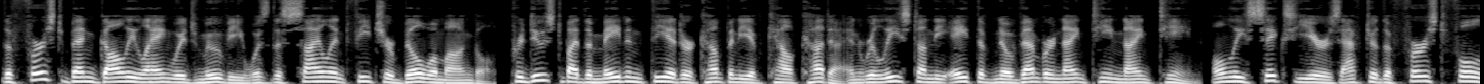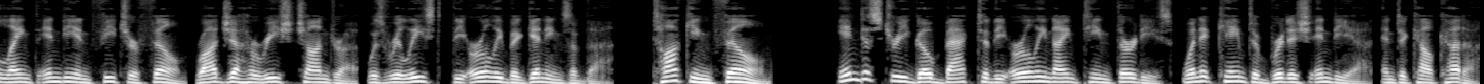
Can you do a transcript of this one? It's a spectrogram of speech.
The first Bengali-language movie was the silent feature Bilwamangal, produced by the Maiden Theatre Company of Calcutta and released on 8 November 1919, only six years after the first full-length Indian feature film, Raja Harish Chandra, was released. The early beginnings of the «talking film» Industry go back to the early 1930s, when it came to British India, and to Calcutta.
